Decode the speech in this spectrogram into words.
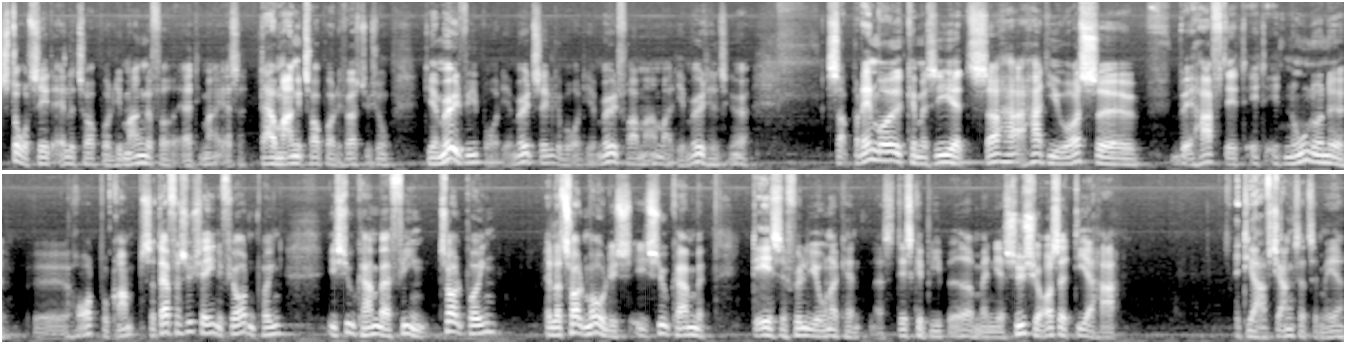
stort set alle tophold. De mangler for, er de mangler, altså, der er jo mange tophold i første division. De har mødt Viborg, de har mødt Silkeborg, de har mødt fra Amager, de har mødt Helsingør. Så på den måde kan man sige, at så har, har de jo også øh, haft et, et, et nogenlunde øh, hårdt program. Så derfor synes jeg egentlig, 14 point i syv kampe er fint. 12 point, eller 12 mål i, i syv kampe, det er selvfølgelig i underkanten. Altså, det skal blive bedre. Men jeg synes jo også, at de har, at de har haft chancer til mere.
